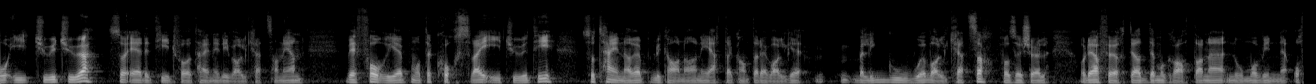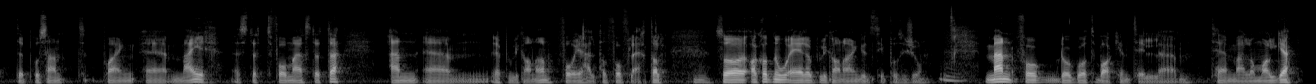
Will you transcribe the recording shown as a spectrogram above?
Og i 2020 så er det tid for å tegne de valgkretsene igjen. Ved forrige på en måte, korsvei i 2010 så tegna republikanerne i etterkant av det valget veldig gode valgkretser for seg sjøl. Og det har ført til at demokratene nå må vinne 8 prosentpoeng eh, mer støtt, få mer støtte enn eh, republikanerne for i hele tatt få flertall. Så akkurat nå er republikanerne i en gunstig posisjon. Men for å gå tilbake til, eh, til mellomvalget,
